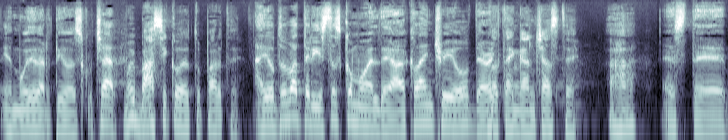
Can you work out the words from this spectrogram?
Y es muy divertido de escuchar. Muy básico de tu parte. Hay otros bateristas como el de Alkaline Trio, Derek. No te enganchaste. Ajá. Este,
